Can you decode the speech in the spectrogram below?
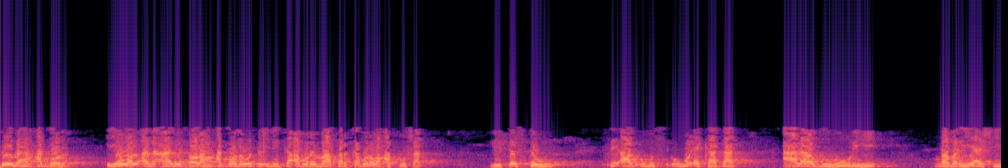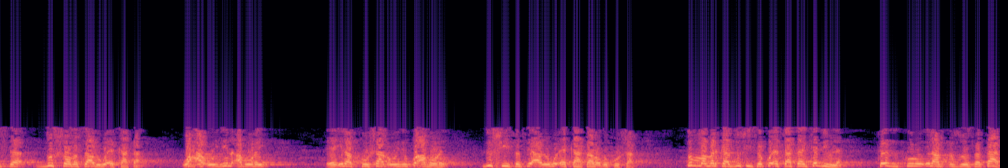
doomaha xaggooda iyo walancaami xoolaha xaggooda wuxuu idinka abuuray maa tarkabuuna waxaad fuushaan. Litastawuu si aada ugu ekaataan calaa duhuurihi dhabaryaashiisa dushooda si aada ugu ekaataan. Waxa uu idin abuuray inaad fuushaan uu idinku abuuray dushiisa si aada ugu ekaataan ood u fuushaan. Uma markaad dushiisa ku ekaataan kadibna tadkuruu inaad xusuusataan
